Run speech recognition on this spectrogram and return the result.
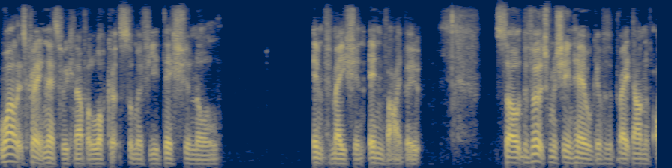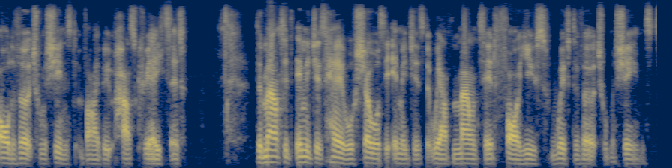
While it's creating this, we can have a look at some of the additional information in ViBoot. So the virtual machine here will give us a breakdown of all the virtual machines that ViBoot has created. The mounted images here will show us the images that we have mounted for use with the virtual machines.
